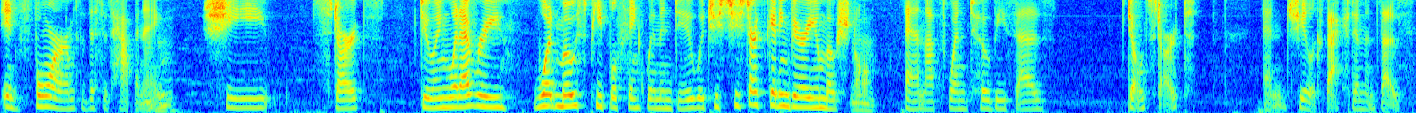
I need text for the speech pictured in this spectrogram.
informed that this is happening, she starts doing what every what most people think women do, which is she starts getting very emotional, and that's when Toby says, "Don't start," and she looks back at him and says,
